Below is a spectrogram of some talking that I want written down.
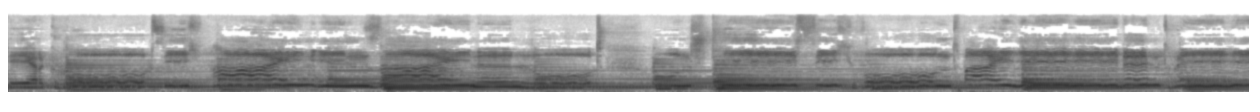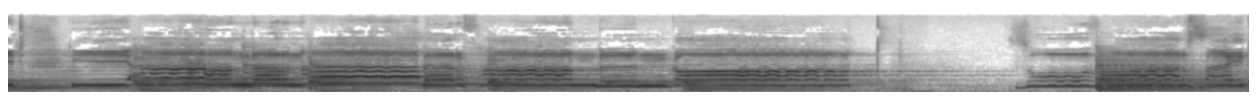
Der grub sich ein in seine Not und stieß sich wund bei jedem Tritt, die andern aber fanden Gott. So war seit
